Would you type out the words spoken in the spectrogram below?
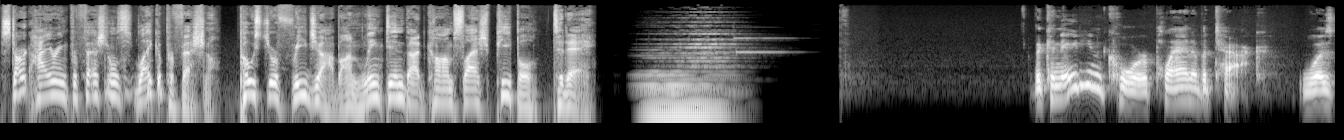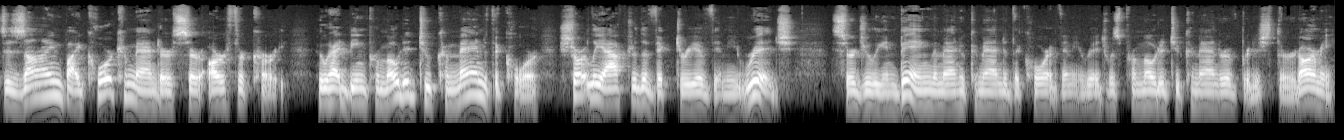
Start hiring professionals like a professional. Post your free job on linkedin.com/people slash people today. The Canadian Corps plan of attack was designed by Corps Commander Sir Arthur Currie, who had been promoted to command the Corps shortly after the victory of Vimy Ridge. Sir Julian Byng, the man who commanded the Corps at Vimy Ridge, was promoted to commander of British Third Army.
